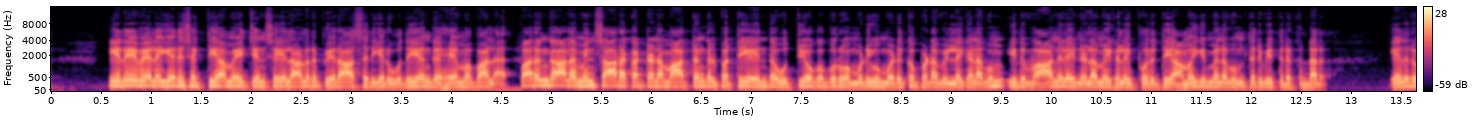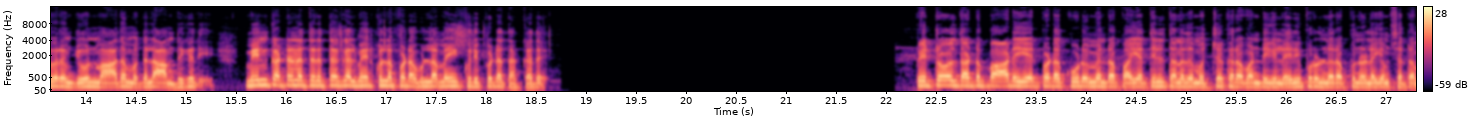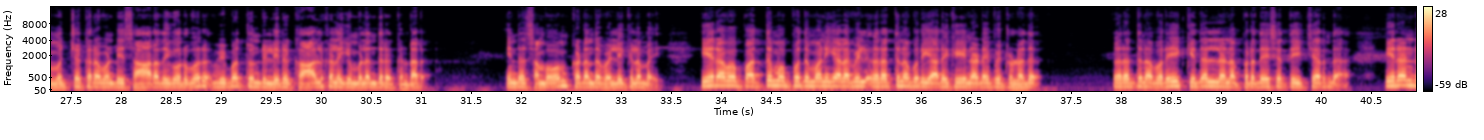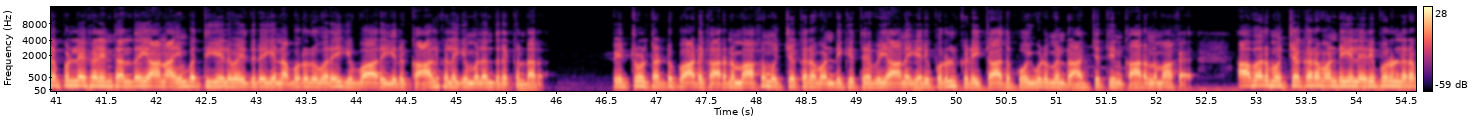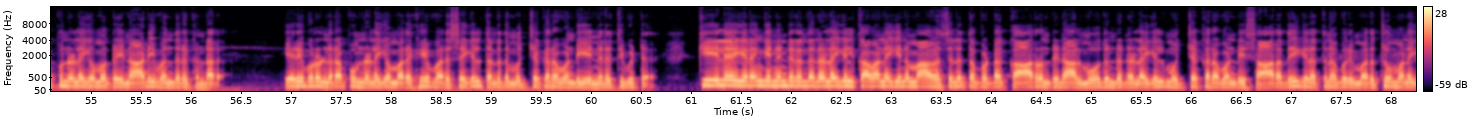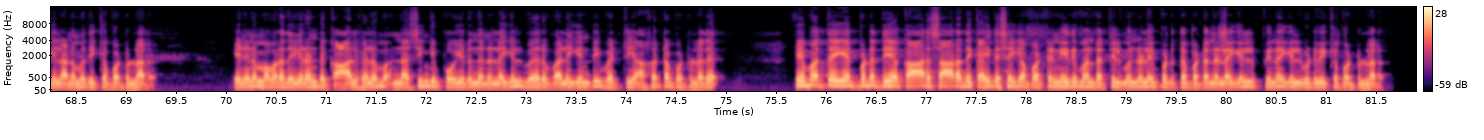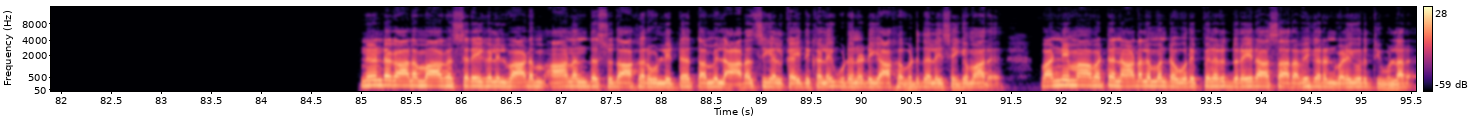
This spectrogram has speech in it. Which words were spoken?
இதேவேளை எரிசக்தி அமைச்சின் செயலாளர் பேராசிரியர் உதயங்க ஹேமபால வருங்கால மின்சார கட்டண மாற்றங்கள் பற்றிய எந்த உத்தியோகபூர்வ முடிவும் எடுக்கப்படவில்லை எனவும் இது வானிலை நிலைமைகளை பொறுத்தே அமையும் எனவும் தெரிவித்திருக்கின்றனர். எதிர்வரும் ஜூன் மாதம் முதலாம் திகதி மின் கட்டண திருத்தங்கள் மேற்கொள்ளப்பட உள்ளமை குறிப்பிடத்தக்கது. பெட்ரோல் தட்டுப்பாடு ஏற்படக்கூடும் என்ற பயத்தில் தனது முச்சக்கர வண்டியில் எரிபொருள் நிரப்பு நிலையம் சென்ற முச்சக்கர வண்டி சாரதி ஒருவர் விபத்தொன்றில் இரு கால்களையும் இழந்திருக்கின்றார். இந்த சம்பவம் கடந்த வெள்ளிக்கிழமை இரவு பத்து முப்பது மணி அளவில் இரத்தினபுரி அருகே நடைபெற்றுள்ளது. இரத்தினபுரி கிதல்லன பிரதேசத்தைச் சேர்ந்த இரண்டு பிள்ளைகளின் தந்தையான ஐம்பத்தி ஏழு வயதுடைய நபரொருவரை இவ்வாறு இரு கால்களையும் இழந்திருக்கின்றார். பெட்ரோல் தட்டுப்பாடு காரணமாக முச்சக்கர வண்டிக்கு தேவையான எரிபொருள் கிடைக்காது போய்விடும் என்ற அச்சத்தின் காரணமாக அவர் முச்சக்கர வண்டியில் எரிபொருள் நிரப்பு நிலையம் ஒன்றை நாடி வந்திருக்கின்றார். எரிபொருள் நிரப்பும் நிலையம் அருகே வரிசையில் தனது முச்சக்கர வண்டியை நிறுத்திவிட்டு கீழே இறங்கி நின்றிருந்த நிலையில் கவனையினமாக செலுத்தப்பட்ட கார் ஒன்றினால் மோதுண்ட நிலையில் முச்சக்கர வண்டி சாரதி இரத்தினபுரி மருத்துவமனையில் அனுமதிக்கப்பட்டுள்ளார். எனினும் அவரது இரண்டு கால்களும் நசுங்கி போயிருந்த நிலையில் வேறு வழியின்றி வெற்றி அகற்றப்பட்டுள்ளது. விபத்தை ஏற்படுத்திய கார் சாரதி கைது செய்யப்பட்டு நீதிமன்றத்தில் முன்னிலைப்படுத்தப்பட்ட நிலையில் பிணையில் விடுவிக்கப்பட்டுள்ளார் நீண்ட காலமாக சிறைகளில் வாடும் ஆனந்த சுதாகர் உள்ளிட்ட தமிழ் அரசியல் கைதிகளை உடனடியாக விடுதலை செய்யுமாறு வன்னி மாவட்ட நாடாளுமன்ற உறுப்பினர் துரைராசா ரவிகரன் வலியுறுத்தியுள்ளார்.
